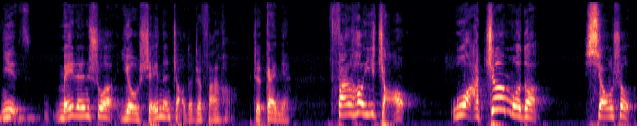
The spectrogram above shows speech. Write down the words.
你没人说有谁能找到这番号这概念？番号一找，哇，这么多销售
